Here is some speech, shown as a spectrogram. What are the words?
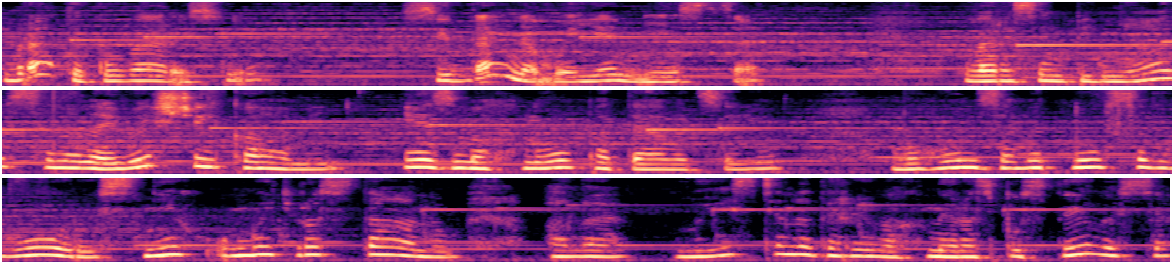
Братику вересню, сідай на моє місце. Вересень піднявся на найвищий камінь і змахнув пателицею. Вогонь заметнувся вгору, сніг умить розтанув, але листя на деревах не розпустилося,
